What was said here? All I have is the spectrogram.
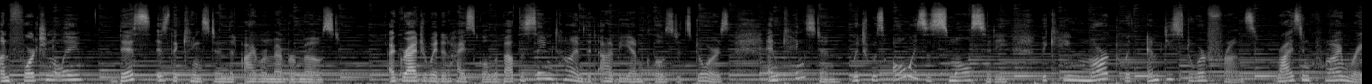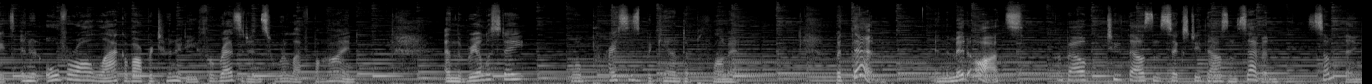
Unfortunately, this is the Kingston that I remember most. I graduated high school about the same time that IBM closed its doors, and Kingston, which was always a small city, became marked with empty storefronts, rising crime rates, and an overall lack of opportunity for residents who were left behind. And the real estate? Well, prices began to plummet. But then, in the mid aughts, about 2006 2007, something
